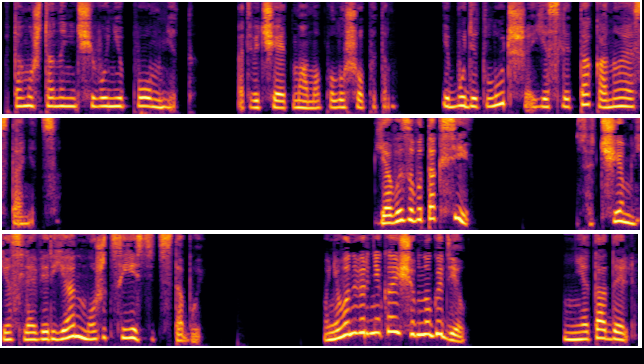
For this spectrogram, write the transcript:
«Потому что она ничего не помнит», — отвечает мама полушепотом. «И будет лучше, если так оно и останется». «Я вызову такси». «Зачем, если Аверьян может съездить с тобой?» «У него наверняка еще много дел». «Нет, Адель»,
